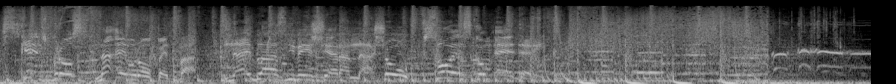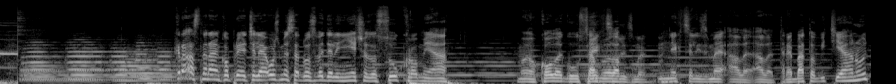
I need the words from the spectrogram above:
Sketch Bros. na Európe 2. Najbláznivejšia ranná show v slovenskom éteri. Krásne ránko, priatelia, už sme sa dozvedeli niečo zo súkromia mojho kolegu Samuela. Nechceli sme. Nechceli sme, ale, ale treba to vytiahnuť.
